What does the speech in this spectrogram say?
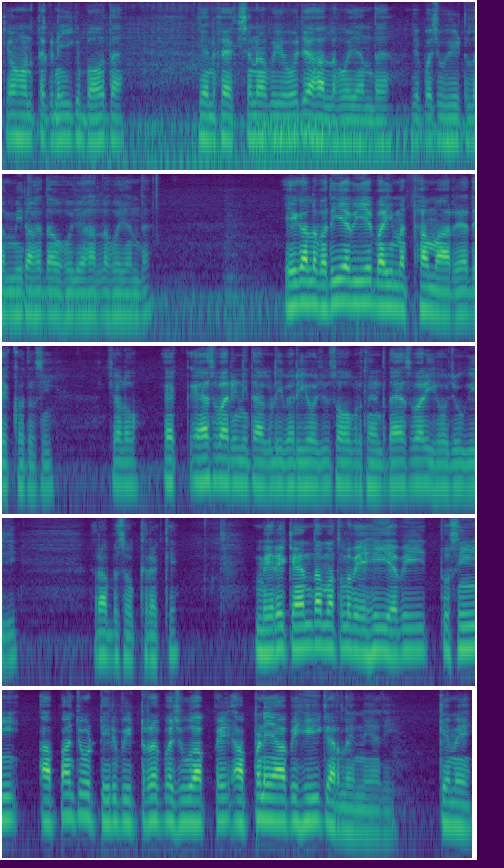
ਕਿਉਂ ਹੁਣ ਤਕਨੀਕ ਬਹੁਤ ਹੈ ਜੇ ਇਨਫੈਕਸ਼ਨ ਆ, ਕੋਈ ਉਹ ਜਿਹਾ ਹੱਲ ਹੋ ਜਾਂਦਾ। ਜੇ ਪਸ਼ੂ ਹੀਟ ਲੰਮੀ ਰੱਖਦਾ, ਉਹ ਜਿਹਾ ਹੱਲ ਹੋ ਜਾਂਦਾ। ਇਹ ਗੱਲ ਵਧੀਆ ਵੀ ਇਹ ਬਾਈ ਮੱਥਾ ਮਾਰ ਰਿਹਾ, ਦੇਖੋ ਤੁਸੀਂ। ਚਲੋ, ਇੱਕ ਇਸ ਵਾਰੀ ਨਹੀਂ ਤਾਂ ਅਗਲੀ ਵਾਰੀ ਹੋ ਜੂ 100% ਤਾਂ ਇਸ ਵਾਰੀ ਹੋ ਜੂਗੀ ਜੀ। ਰੱਬ ਸੁੱਖ ਰੱਖੇ। ਮੇਰੇ ਕਹਿਣ ਦਾ ਮਤਲਬ ਇਹੀ ਹੈ ਵੀ ਤੁਸੀਂ ਆਪਾਂ ਝੋਟੀ ਰਿਪੀਟਰ ਪਸ਼ੂ ਆਪੇ ਆਪਣੇ ਆਪ ਹੀ ਕਰ ਲੈਂਦੇ ਹਾਂ ਜੀ। ਕਿਵੇਂ?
